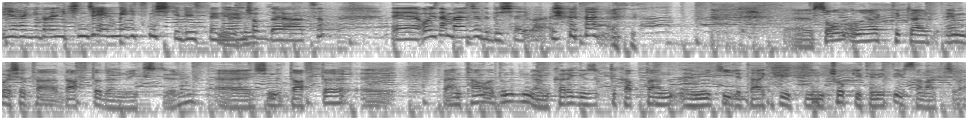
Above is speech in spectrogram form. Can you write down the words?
bir hani böyle ikinci evime gitmiş gibi hissediyorum. Çok da rahatım. Ee, o yüzden bence de bir şey var. Ee, Son olarak tekrar en başa ta DAF'ta dönmek istiyorum. Ee, Şimdi DAF'ta e, ben tam adını bilmiyorum. Kara gözlüklü kaptan e, Nicky ile takip ettiğim çok yetenekli bir sanatçı var.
